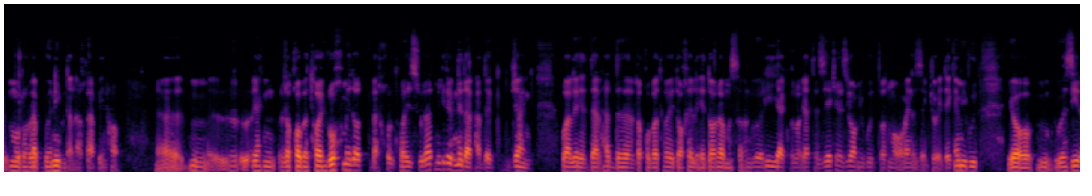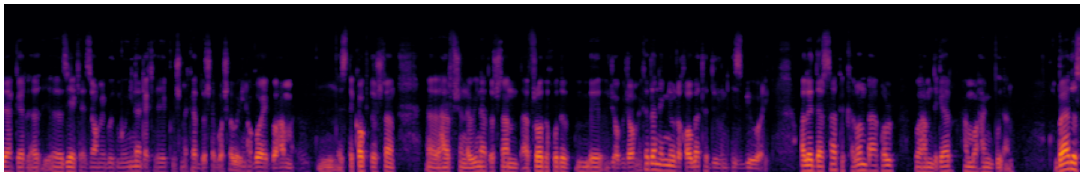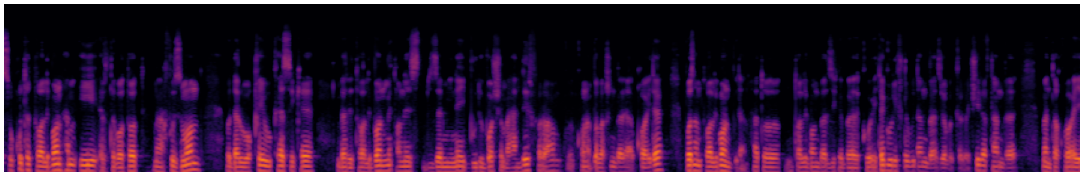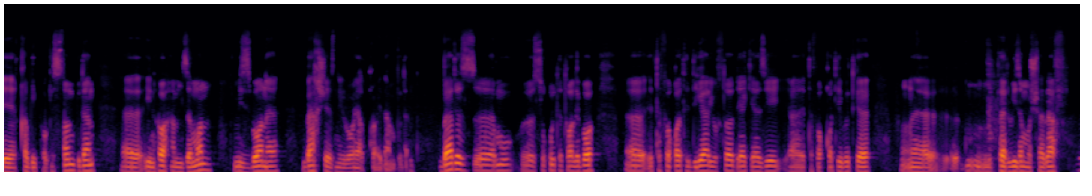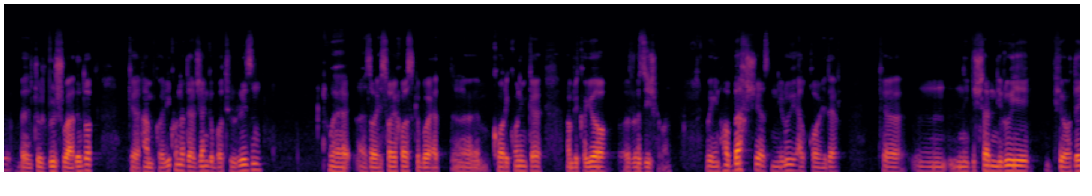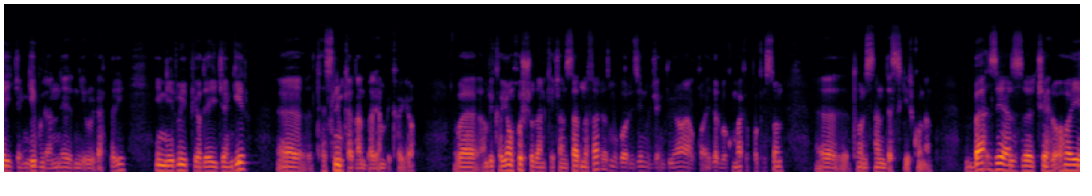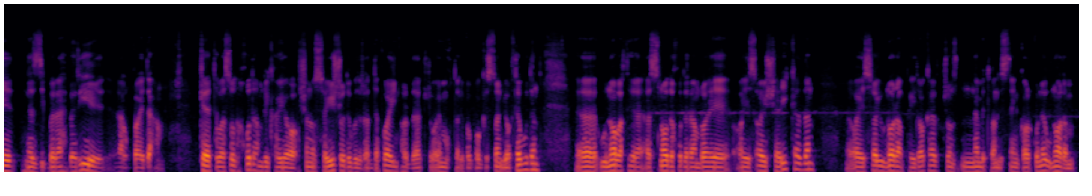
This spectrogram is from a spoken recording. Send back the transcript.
مراربانی بودن اغلب اینها. یک رقابت های رخ می‌داد برخورد های صورت می‌گرفت نه در حد جنگ ولی در حد رقابت های داخل اداره مثلا ولی یک ولایت از یکی از یا می بود بعد معاون از یک جای دیگه می بود یا وزیر اگر از یک از یا می بود معین یک کش مکد داشته باشه و اینها گاهی با هم استکاک داشتن حرف شنوی نداشتن افراد خود به جابجا می‌کردن یک نوع رقابت درون حزبی واری ولی در سطح کلان به حال با همدیگر هماهنگ بودن. بعد از سقوط طالبان هم این ارتباطات محفوظ ماند. و در واقع او کسی که برای طالبان می‌تونست زمینه بود و باش محلی فراهم کنه ببخشید برای القاعده بازم طالبان بودن. حتی طالبان بعضی که به کویت گریخته بودن بعضی به کراچی رفتن به منطقه های قبلی پاکستان بودن. اینها همزمان میزبان بخشی از نیروهای القاعده بودن. بعد از سقوط طالبان اتفاقات دیگری افتاد. یکی از این اتفاقاتی بود که پرویز مشرف به جورج بوش وعده داد که همکاری کنه در جنگ با تروریسم. و از آیس های خواست که باید کاری کنیم که امریکایی راضی شوند. و اینها بخشی از نیروی القاعده که بیشتر نیروی پیاده جنگی بودن نه نیروی رهبری این نیروی پیاده جنگی تسلیم کردن برای امریکایی ها و امریکایی هم خوش شدن که چند صد نفر از مبارزین و جنگجویان القاعده به کمک پاکستان تونستن دستگیر کنند بعضی از چهره های نزدیک به رهبری القاعده هم. که توسط خود امریکایی شناسایی شده بود رد پای اینها در جای مختلف پاکستان یافته بودن. اونا وقتی اسناد خود را همراه آی آی شریک کردن آیسای اونا را پیدا کرد چون نمی‌تونست این کار کنه اونا را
